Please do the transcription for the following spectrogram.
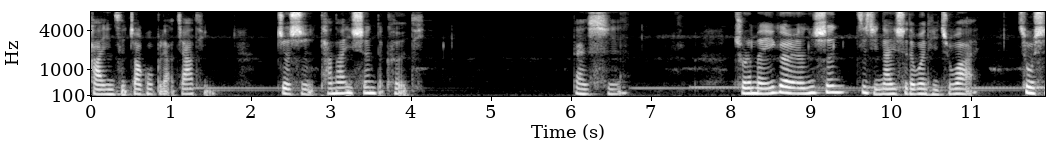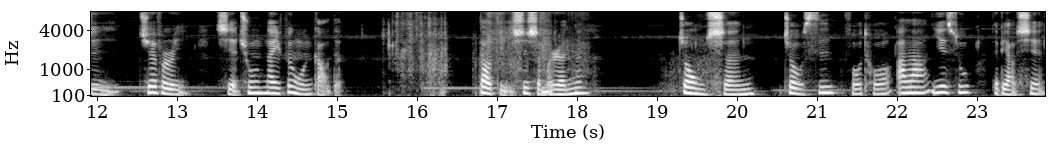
怕因此照顾不了家庭，这是他那一生的课题。但是，除了每一个人生自己那一世的问题之外，促使 Jeffrey 写出那一份文稿的，到底是什么人呢？众神、宙斯、佛陀、阿拉、耶稣的表现，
